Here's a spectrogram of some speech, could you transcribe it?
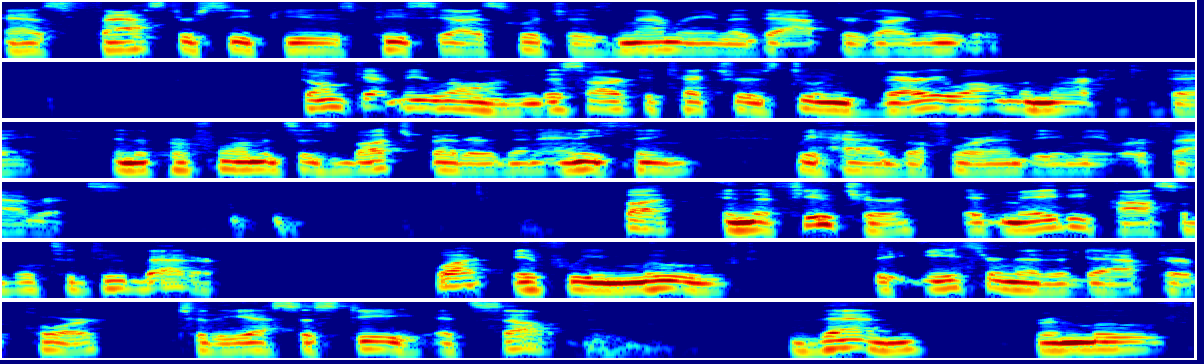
as faster CPUs, PCI switches, memory, and adapters are needed. Don't get me wrong, this architecture is doing very well in the market today, and the performance is much better than anything we had before NVMe over fabrics. But in the future, it may be possible to do better. What if we moved the Ethernet adapter port to the SSD itself? Then remove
